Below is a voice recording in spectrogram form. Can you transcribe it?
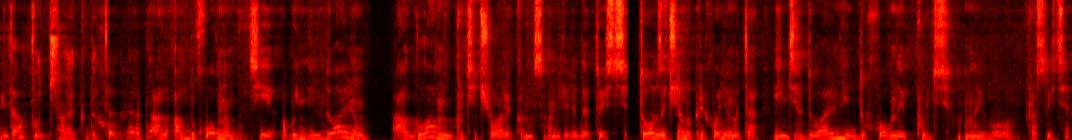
да, путь человека духовного. О, о духовном пути, об индивидуальном о главном пути человека, на самом деле. Да? То есть то, зачем мы приходим, это индивидуальный духовный путь моего развития.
